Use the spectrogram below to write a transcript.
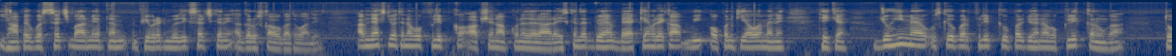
यहाँ पे ऊपर सर्च बार में अपना फेवरेट म्यूज़िक सर्च करें, अगर उसका होगा तो आ जाएगा। अब नेक्स्ट जो है ना वो फ्लिप का ऑप्शन आपको नज़र आ रहा है। इसके अंदर जो है बैक कैमरे का भी ओपन किया हुआ है मैंने, ठीक है? जो ही मैं उसके ऊपर फ्लिप के ऊपर जो है ना वो क्लिक करूँगा तो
